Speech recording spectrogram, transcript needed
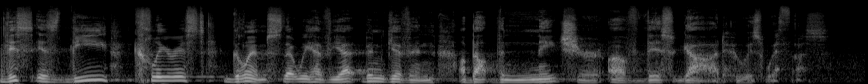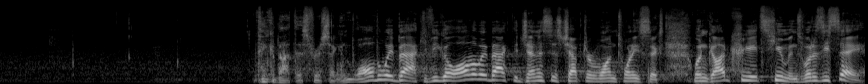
this is the clearest glimpse that we have yet been given about the nature of this God who is with us. Think about this for a second. All the way back, if you go all the way back to Genesis chapter 1, 26, when God creates humans, what does he say?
